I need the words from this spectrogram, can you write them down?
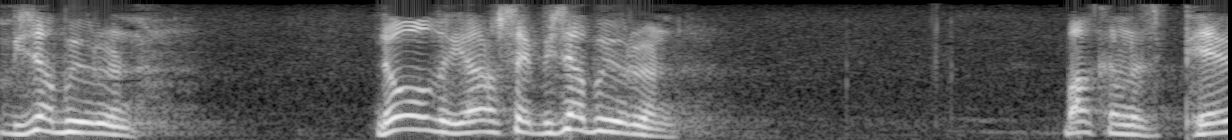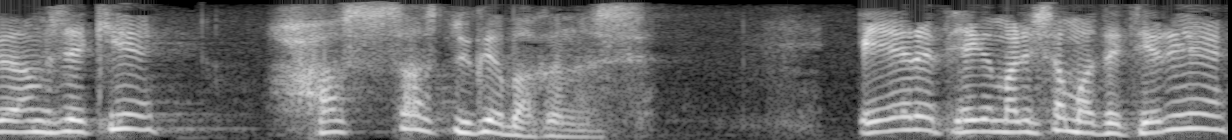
bize buyurun. Ne oldu yarası bize buyurun. Bakınız peygamberimizdeki hassas duyguya bakınız. Eğer Peygamber Aleyhisselam Hazretleri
